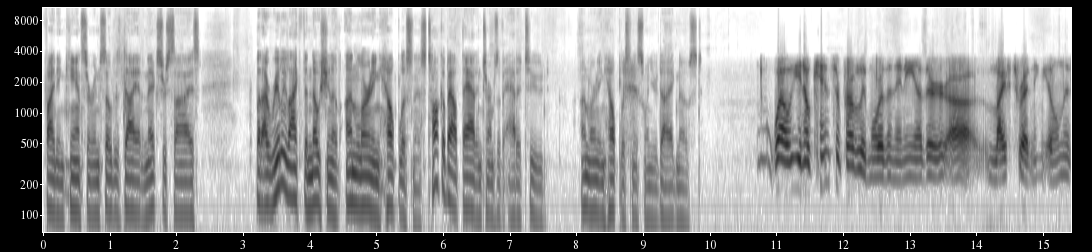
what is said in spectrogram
fighting cancer, and so does diet and exercise. But I really like the notion of unlearning helplessness. Talk about that in terms of attitude, unlearning helplessness when you're diagnosed. Well, you know, cancer probably more than any other uh, life-threatening illness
